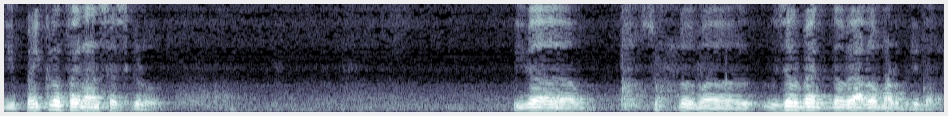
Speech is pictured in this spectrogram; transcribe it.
ಈ ಮೈಕ್ರೋ ಫೈನಾನ್ಸಸ್ಗಳು ಈಗ ರಿಸರ್ವ್ ಬ್ಯಾಂಕ್ನವರೇ ಅಲೋ ಮಾಡಿಬಿಟ್ಟಿದ್ದಾರೆ.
